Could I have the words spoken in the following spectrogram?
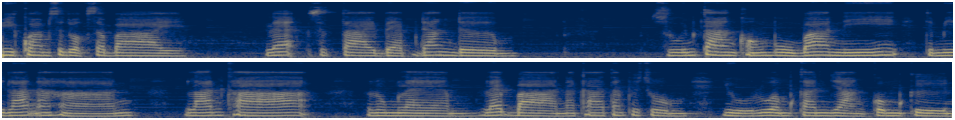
มีความสะดวกสบาย และสไตล์แบบดั้งเดิม ศูนย์กลางของหมู่บ้านนี้จะมีร้านอาหาร ร้านค้า โรงแรม และบาร์นะคะ ท่านผู้ชมอยู่รวมกันอย่างกลมกลืน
